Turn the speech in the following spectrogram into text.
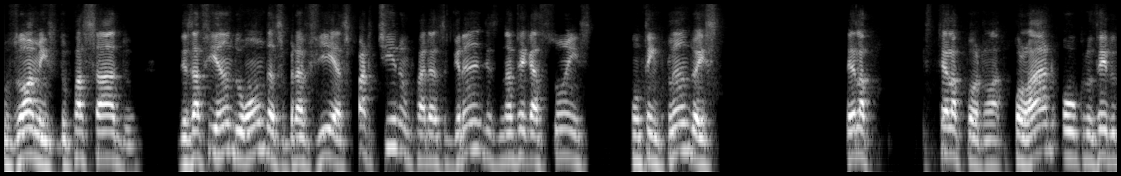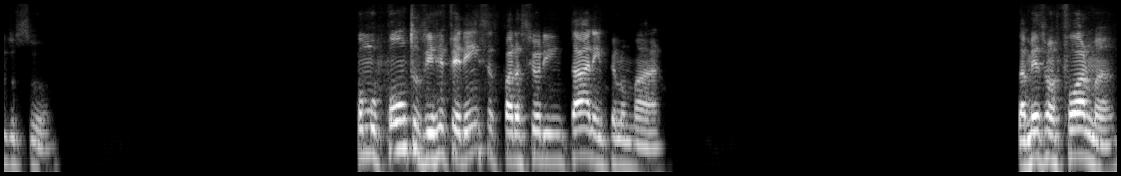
Os homens do passado, desafiando ondas bravias, partiram para as grandes navegações, contemplando a estrela, estrela polar ou o Cruzeiro do Sul. Como pontos e referências para se orientarem pelo mar. Da mesma forma,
